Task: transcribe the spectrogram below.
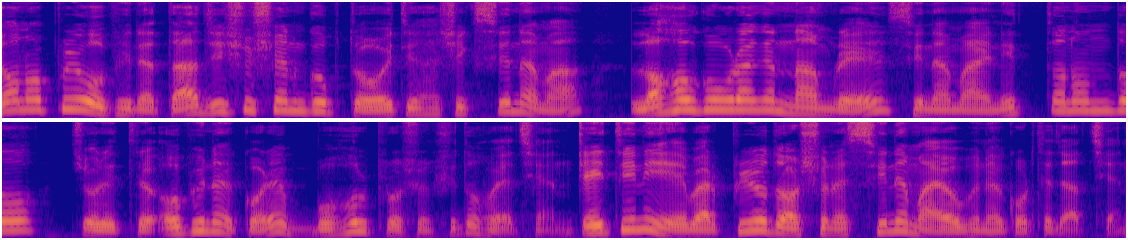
জনপ্রিয় অভিনেতা যিশু সেনগুপ্ত ঐতিহাসিক সিনেমা লহ গৌরাঙ্গের নামরে সিনেমায় নিত্যানন্দ চরিত্রে অভিনয় করে বহুল প্রশংসিত হয়েছেন। সেই তিনি এবার প্রিয় দর্শনের সিনেমায় অভিনয় করতে যাচ্ছেন।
